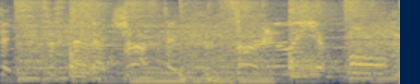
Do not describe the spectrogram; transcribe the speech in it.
adjusted, sustain adjusted, certainly informed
